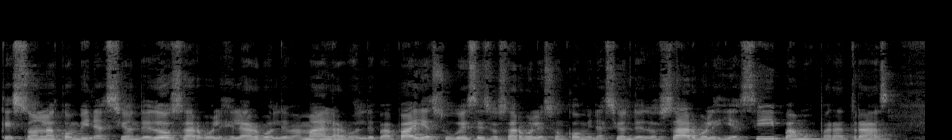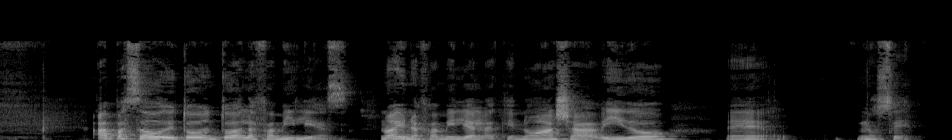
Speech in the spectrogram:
que son la combinación de dos árboles, el árbol de mamá, el árbol de papá, y a su vez esos árboles son combinación de dos árboles, y así vamos para atrás. Ha pasado de todo en todas las familias. No hay una familia en la que no haya habido, eh, no sé,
